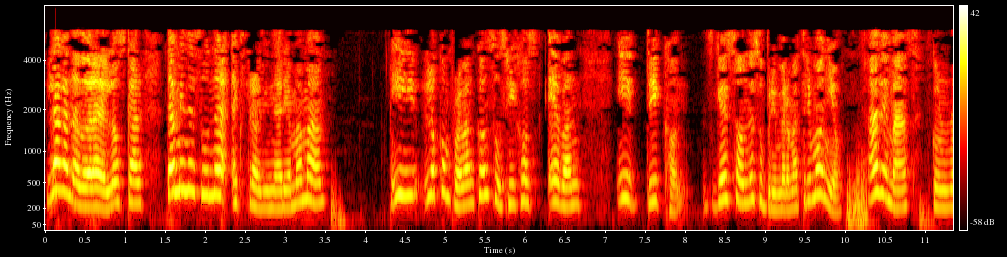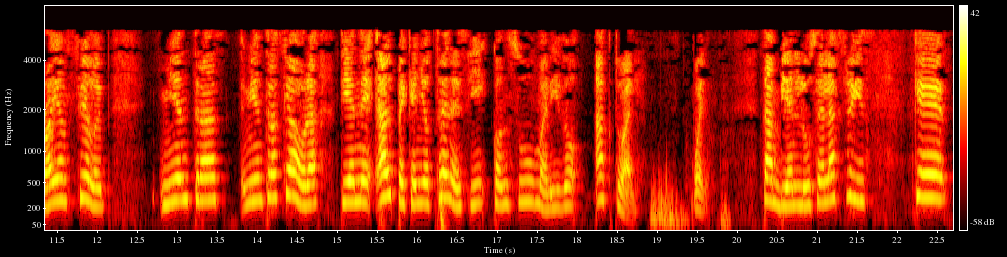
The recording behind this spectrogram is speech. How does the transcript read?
la ganadora del Oscar, también es una extraordinaria mamá y lo comprueban con sus hijos Evan y Deacon, que son de su primer matrimonio. Además, con Ryan Phillip, mientras, mientras que ahora tiene al pequeño Tennessee con su marido actual. Bueno, también luce la actriz que,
